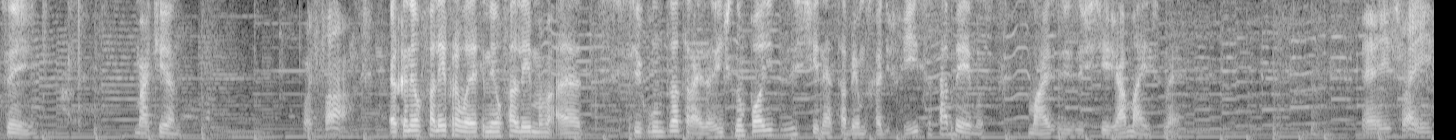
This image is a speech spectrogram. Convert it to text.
Sim. Marquiano. Pode falar. É que nem eu falei pra você, que nem eu falei uh, segundos atrás. A gente não pode desistir, né? Sabemos que é difícil, sabemos. Mas desistir jamais, né? É isso aí.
